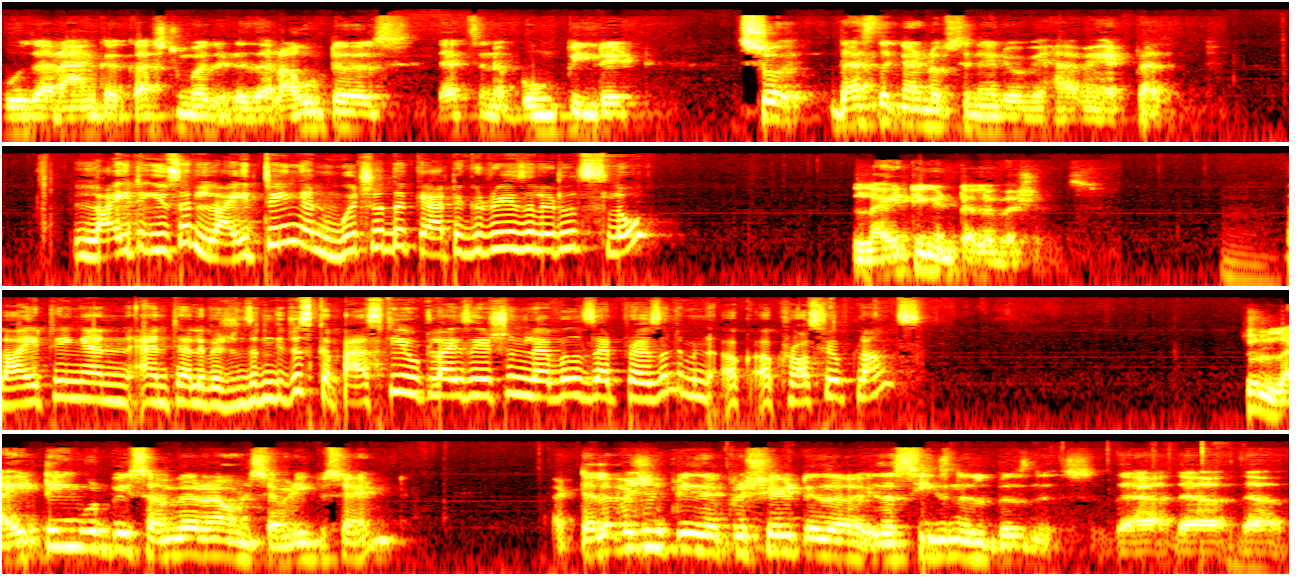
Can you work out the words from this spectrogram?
who's our anchor customer, that is the routers, that's in a boom period. So that's the kind of scenario we're having at present. Light, you said lighting, and which of the categories a little slow? Lighting and televisions. Lighting and, and televisions. And just capacity utilization levels at present I mean, across your plants? So lighting would be somewhere around 70%. A television, please appreciate, is a, is a seasonal business. The, the, the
